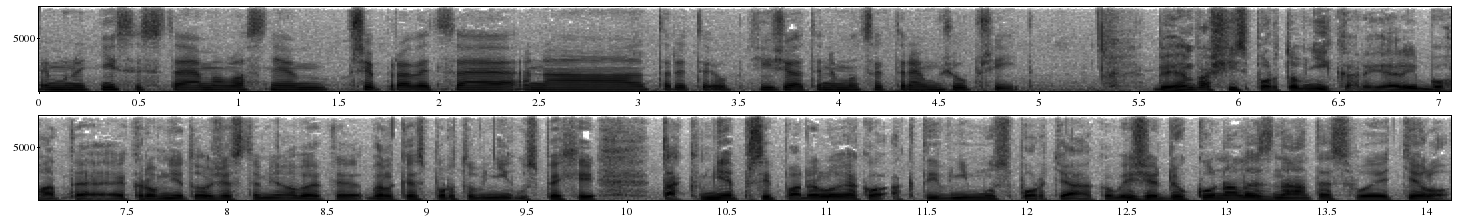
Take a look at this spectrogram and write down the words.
imunitní systém a vlastně připravit se na tady ty obtíže a ty nemoce, které můžou přijít. Během vaší sportovní kariéry, bohaté, kromě toho, že jste měla velké, velké sportovní úspěchy, tak mě připadalo jako aktivnímu sportákovi, že dokonale znáte svoje tělo.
